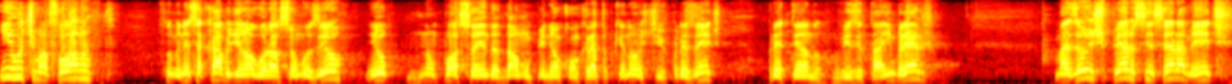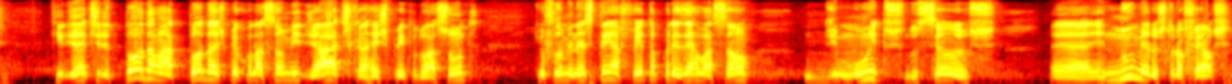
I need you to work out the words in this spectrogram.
Em última forma, o Fluminense acaba de inaugurar o seu museu. Eu não posso ainda dar uma opinião concreta porque não estive presente pretendo visitar em breve. Mas eu espero sinceramente que diante de toda, toda a especulação midiática a respeito do assunto, que o Fluminense tenha feito a preservação de muitos dos seus é, inúmeros troféus,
